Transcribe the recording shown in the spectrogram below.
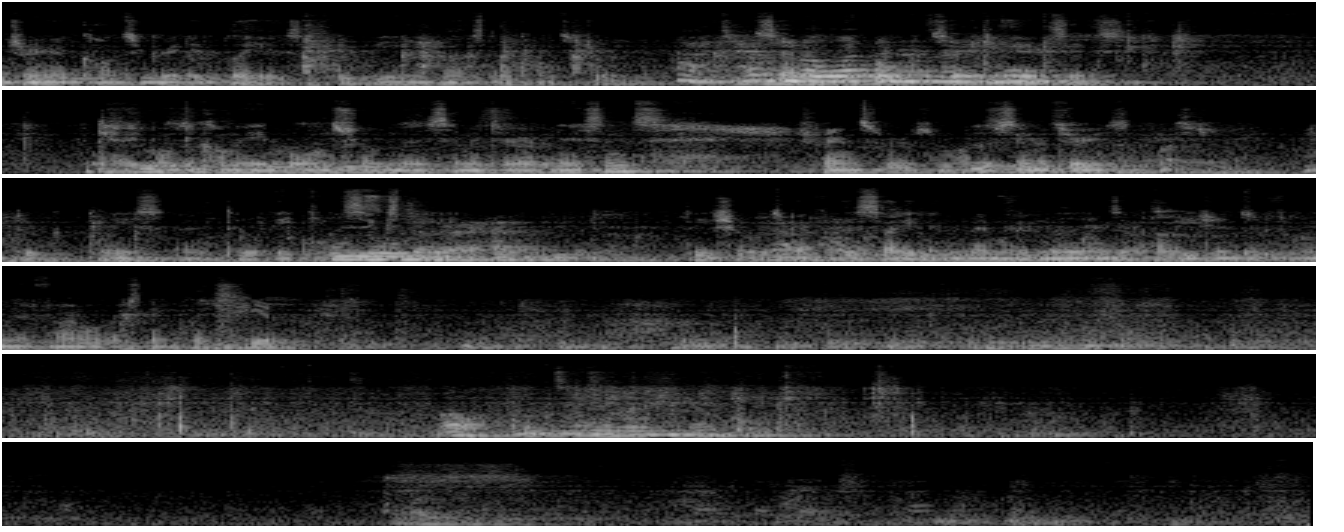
Entering a consecrated place after being last unconsecrated. Oh, ah, 10 and 7th 11 April are right here. 1786. The catacombs accommodate bones from the Cemetery of Innocents. Transfers from other cemeteries took place until 1860. that I had the, Please show respect for the site and the memory of millions of Parisians who found their final resting place here. oh.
